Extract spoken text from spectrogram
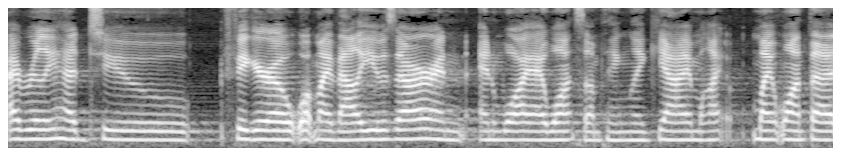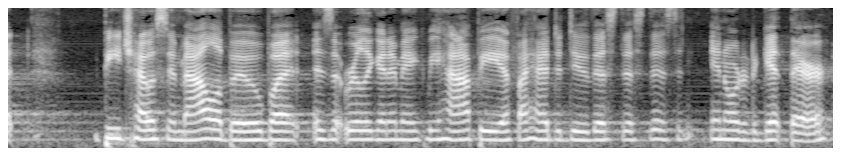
I really had to figure out what my values are and, and why I want something. Like, yeah, I might, might want that beach house in Malibu, but is it really going to make me happy if I had to do this, this, this in- in order to get there?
